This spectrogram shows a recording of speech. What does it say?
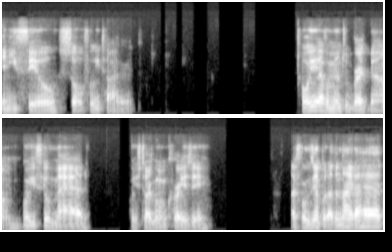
and you feel soulfully tired or you have a mental breakdown, or you feel mad, or you start going crazy. Like for example, the other night I had,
